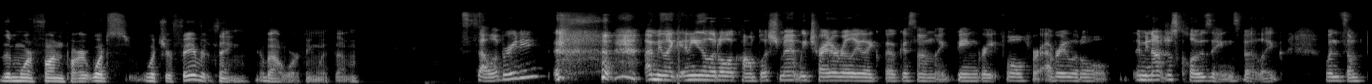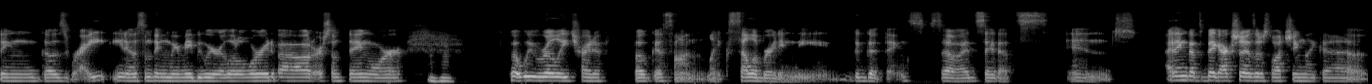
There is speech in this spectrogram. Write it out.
the more fun part, what's what's your favorite thing about working with them? celebrating i mean like any little accomplishment we try to really like focus on like being grateful for every little i mean not just closings but like when something goes right you know something where maybe we were a little worried about or something or Mhm. but we really try to focus on like celebrating the the good things so i'd say that's and i think that's big actually i was just watching like a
